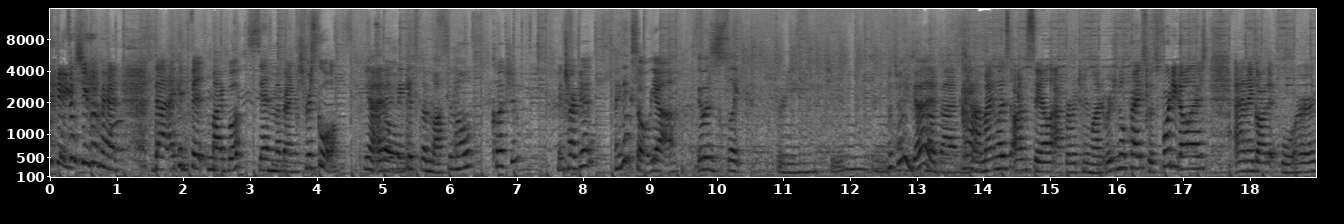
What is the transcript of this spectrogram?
okay. It's a shape of my head that I could fit my books and my binders for school. Yeah, and I think it's the Mossimo collection in Target. I think so. Yeah, it was like 32. That's really good. Not bad. Yeah, mine was on sale at Forever 21. Original price was $40 and I got it for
